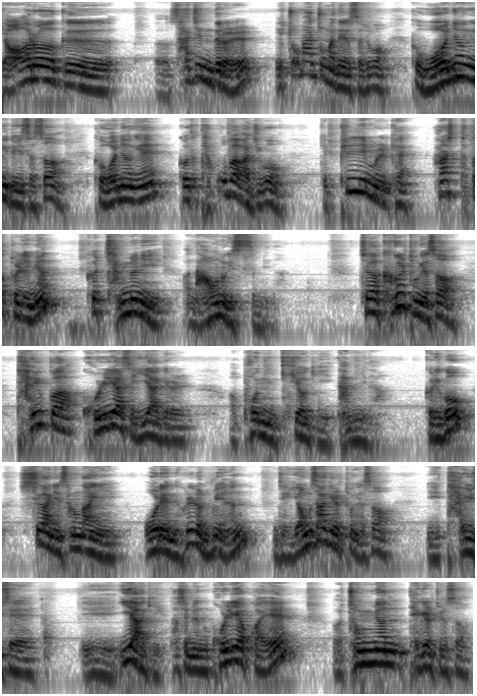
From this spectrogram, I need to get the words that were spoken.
여러 그 어, 사진들을 쪼만쪼만 내었어가지고 그 원형이 돼 있어서 그 원형에 그것을 다 꼽아가지고 이렇게 필름을 이렇게 하나씩 탁탁 돌리면 그 장면이 나오는 게 있습니다. 제가 그걸 통해서 다윗과 골리앗의 이야기를 어, 본 기억이 납니다. 그리고 시간이 상당히 오랜 흘른 후에는 이제 영사기를 통해서 이 다윗의 이 이야기, 다시 말하면 골리앗과의 어, 정면 대결을 통해서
